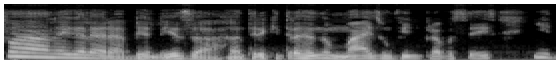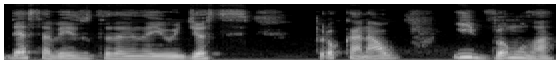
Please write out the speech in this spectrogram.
Fala aí galera, beleza? Hunter aqui trazendo mais um vídeo pra vocês. E desta vez eu tô trazendo aí o Injustice pro canal. E vamos lá.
